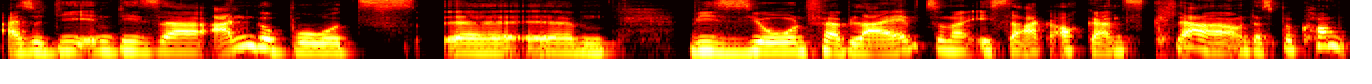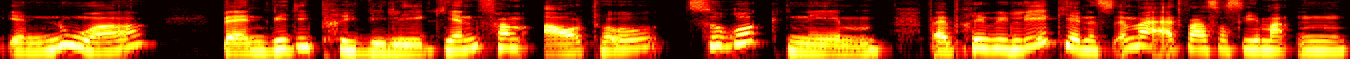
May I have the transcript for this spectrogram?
also die in dieser Angebotsvision äh, ähm, verbleibt, sondern ich sage auch ganz klar, und das bekommt ihr nur, wenn wir die Privilegien vom Auto zurücknehmen. Weil Privilegien ist immer etwas, was jemandem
